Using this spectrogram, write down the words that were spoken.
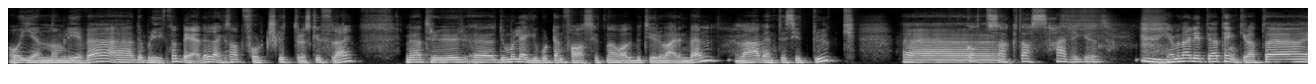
og gjennom livet. Eh, Det blir ikke noe bedre. Det er ikke sånn at folk slutter å skuffe deg. Men jeg tror eh, du må legge bort den fasiten av hva det betyr å være en venn. Hver venn til sitt bruk. Eh, Godt sagt, ass. Herregud. Ja, men det er litt det jeg tenker at eh,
